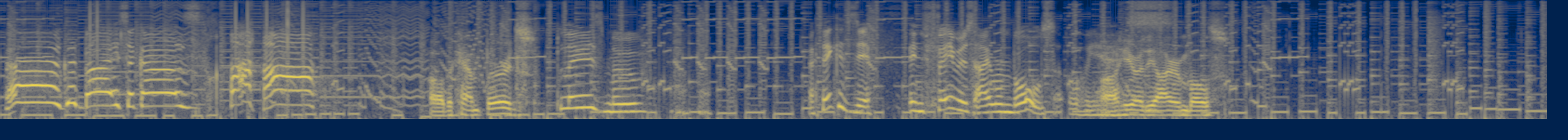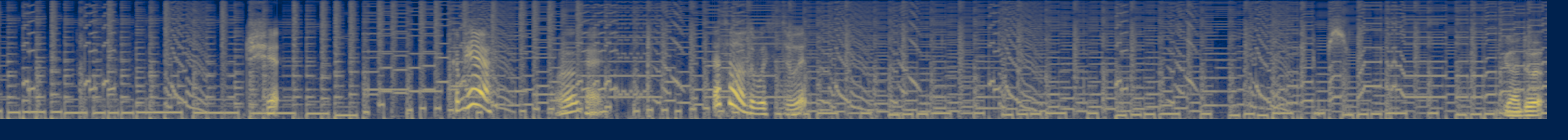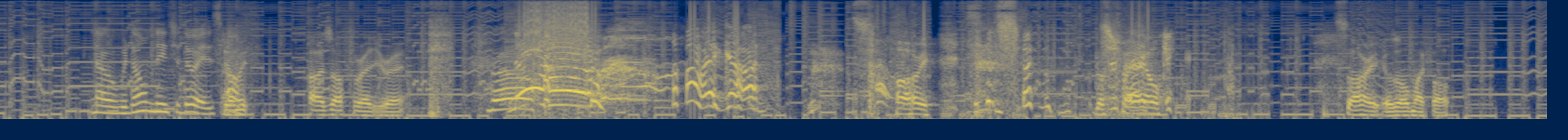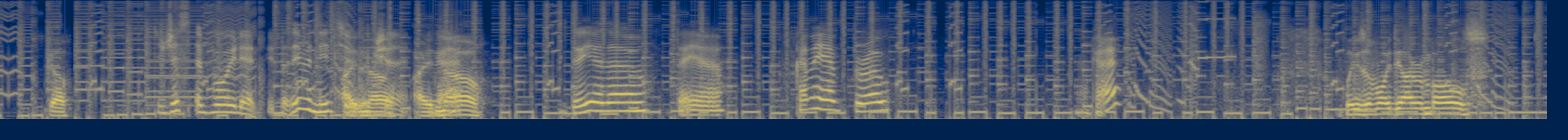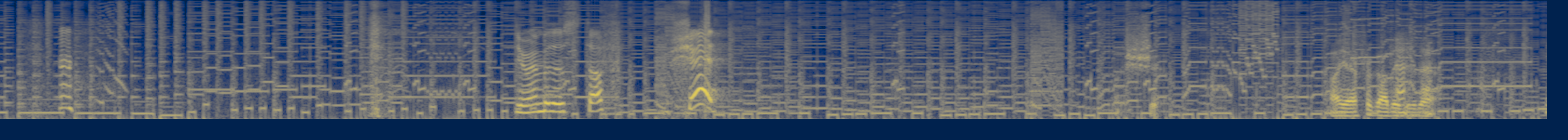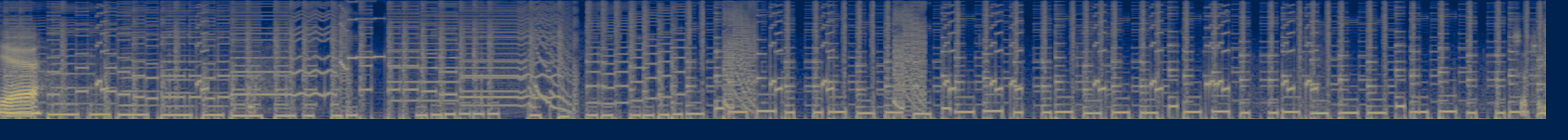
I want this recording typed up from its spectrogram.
Ah, goodbye, suckers! Ha ha! Oh, the camp birds. Please move. I think it's the infamous iron balls. Oh yeah. Oh, here are the iron balls. Shit. Come here. Okay. That's another way to do it. Oops. You gonna do it? No, we don't need to do it. It's you off. Oh, it's off already, right? No! oh my god! Sorry. The fail. Sorry, it was all my fault. Go. You just avoid it. You don't even need to. I know. I Okay? know. Do you though? Do you? Come here, bro. Okay. Please avoid the iron balls. Do you remember this stuff? Shit! Oh shit. Oh yeah, I forgot they do that. Yeah.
